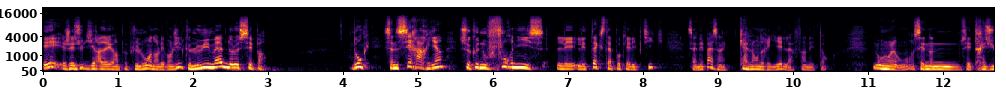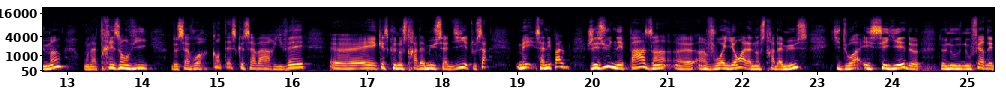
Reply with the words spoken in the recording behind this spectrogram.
et Jésus dira d'ailleurs un peu plus loin dans l'Évangile que lui-même ne le sait pas. Donc, ça ne sert à rien. Ce que nous fournissent les, textes apocalyptiques, ça n'est pas un calendrier de la fin des temps. C'est très humain. On a très envie de savoir quand est-ce que ça va arriver euh, et qu'est-ce que Nostradamus a dit et tout ça. Mais ça n'est pas Jésus n'est pas euh, un, voyant à la Nostradamus qui doit essayer de, nous, faire des,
